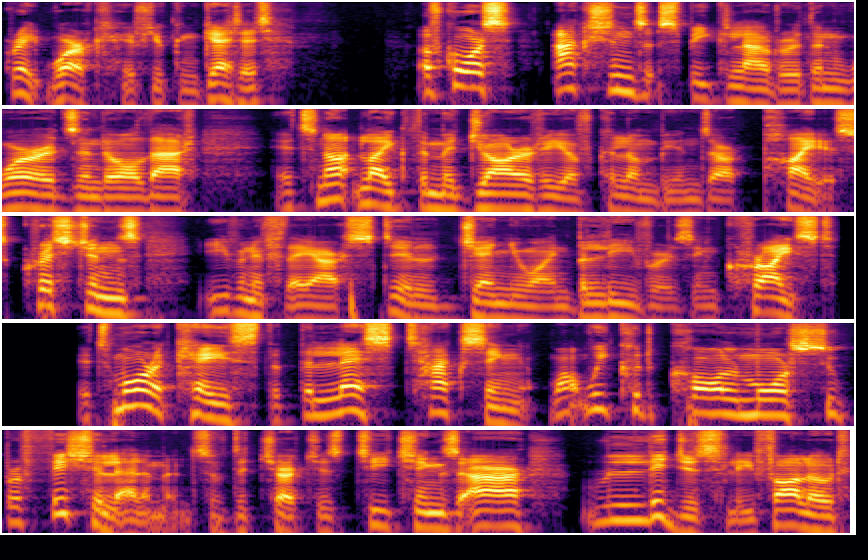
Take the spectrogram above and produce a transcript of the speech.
Great work if you can get it. Of course, actions speak louder than words and all that. It's not like the majority of Colombians are pious Christians, even if they are still genuine believers in Christ. It's more a case that the less taxing, what we could call more superficial elements of the Church's teachings are religiously followed.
